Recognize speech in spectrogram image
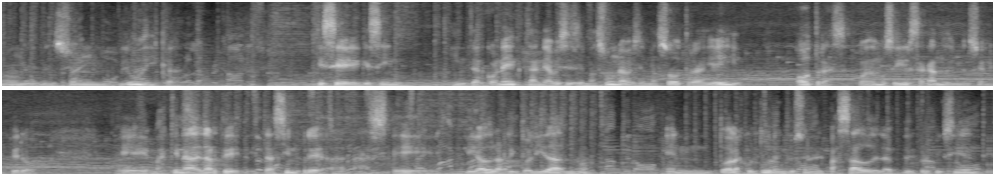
¿no? una dimensión lúdica, que se, que se in- interconectan y a veces es más una, a veces más otra, y hay otras, podemos seguir sacando dimensiones, pero eh, más que nada el arte está siempre a- eh, ligado a la ritualidad, ¿no? En todas las culturas, incluso en el pasado del propio occidente.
